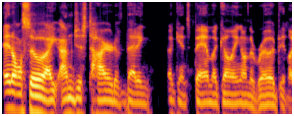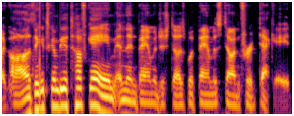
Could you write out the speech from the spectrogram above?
and also I, I'm just tired of betting against Bama going on the road, being like, oh, I think it's gonna be a tough game. And then Bama just does what Bama's done for a decade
